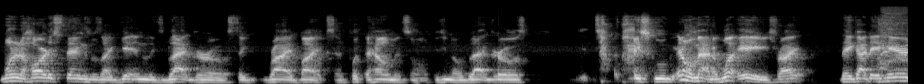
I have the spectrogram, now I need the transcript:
one of the hardest things was like getting these black girls to ride bikes and put the helmets on because you know black girls high school it don't matter what age right? They got their hair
